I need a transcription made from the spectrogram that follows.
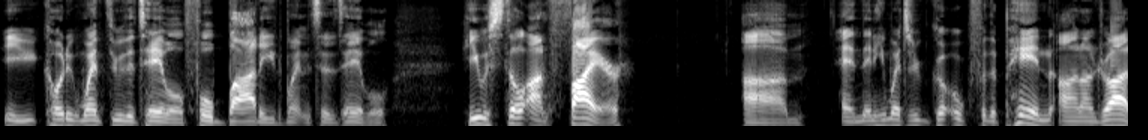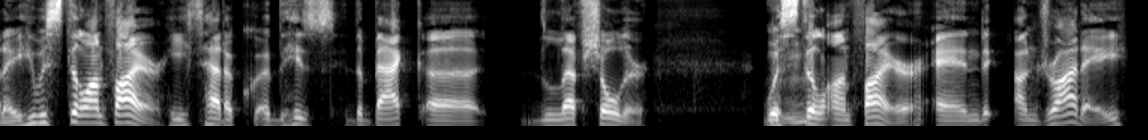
he Cody went through the table, full bodied, went into the table. He was still on fire. Um, and then he went to go for the pin on Andrade. He was still on fire. He's had a his the back uh, left shoulder was still on fire, and Andrade,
